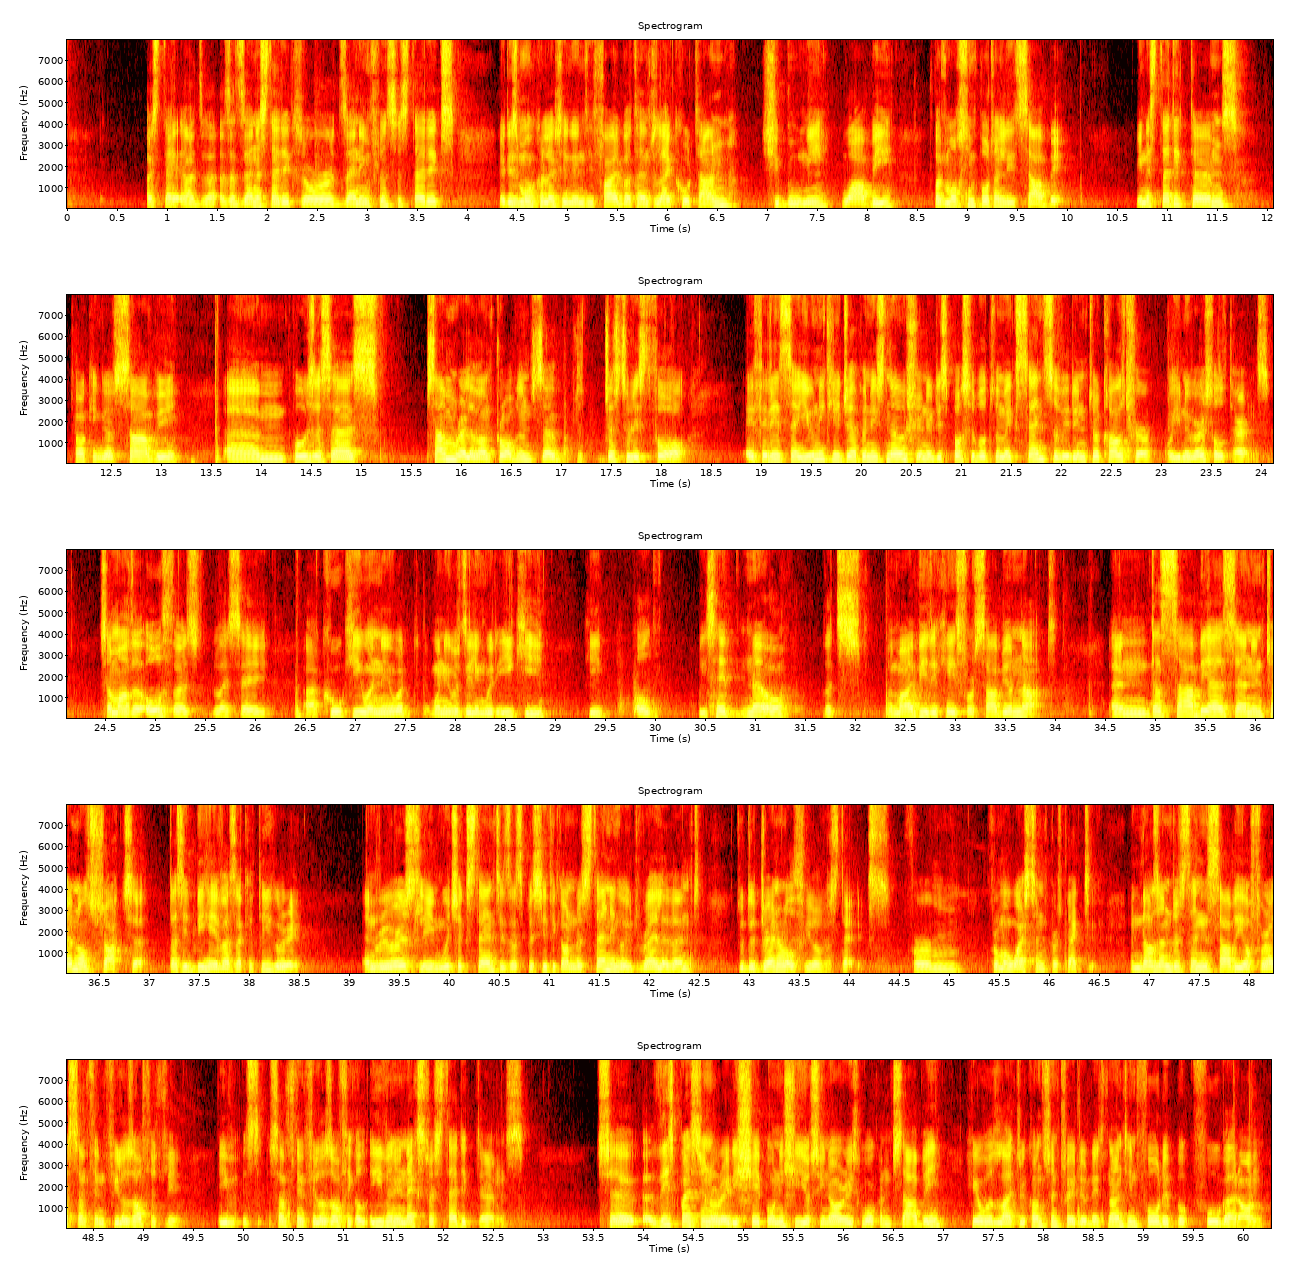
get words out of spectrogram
as a Zen aesthetics or Zen influence aesthetics, it is more collectively identified by terms like Kotan, Shibumi, Wabi, but most importantly Sabi. In aesthetic terms, talking of Sabi um, poses us some relevant problems. So, just to list four, if it is a uniquely Japanese notion, it is possible to make sense of it in interculture or universal terms. Some other authors, let's say uh, Kuki, when he, would, when he was dealing with Iki, he all, we said no, that's, that might be the case for Sabi or not. And does Sabi as an internal structure, does it behave as a category? And reversely, in which extent is a specific understanding of it relevant to the general field of aesthetics from, from a Western perspective? And does understanding Sabi offer us something philosophically, something philosophical, even in extra aesthetic terms? So uh, this question already shaped Onishi Yoshinori's work on Sabi. Here would like to concentrate on his 1940 book Fugaron,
